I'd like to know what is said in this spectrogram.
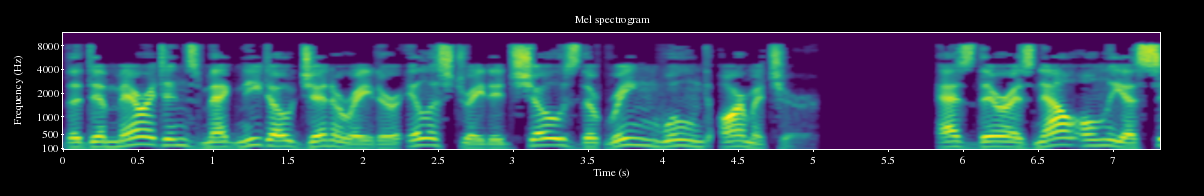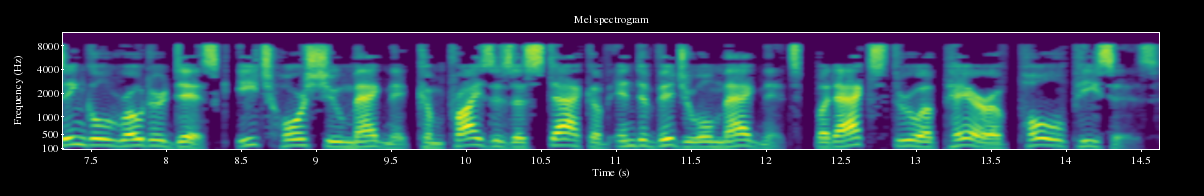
The de Méritens magneto generator illustrated shows the ring wound armature. As there is now only a single rotor disc, each horseshoe magnet comprises a stack of individual magnets, but acts through a pair of pole pieces.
